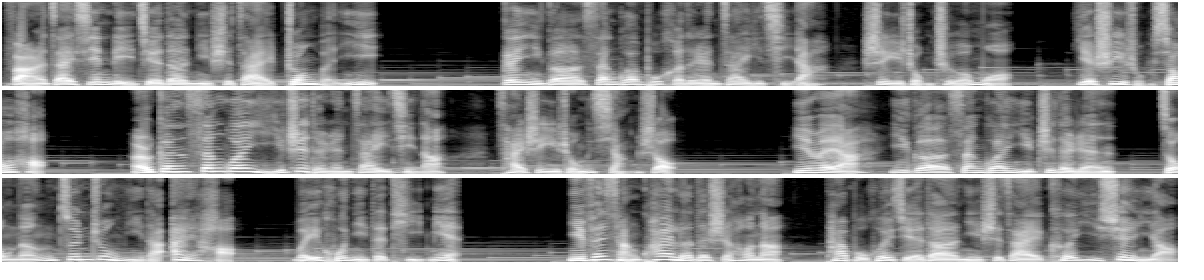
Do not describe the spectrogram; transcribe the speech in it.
反而在心里觉得你是在装文艺。跟一个三观不合的人在一起呀，是一种折磨。也是一种消耗，而跟三观一致的人在一起呢，才是一种享受。因为啊，一个三观一致的人，总能尊重你的爱好，维护你的体面。你分享快乐的时候呢，他不会觉得你是在刻意炫耀；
